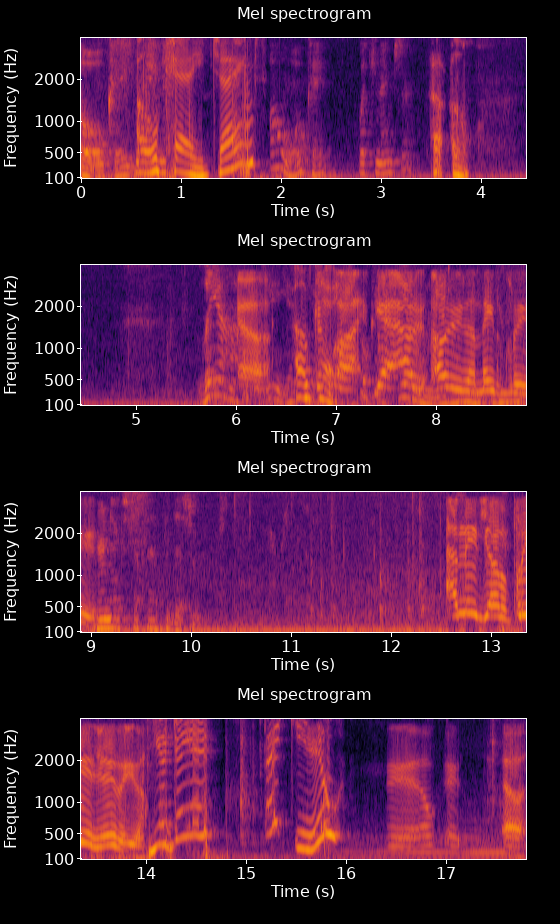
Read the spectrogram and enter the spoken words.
Oh, okay. What's? Okay, James. Oh, okay. What's your name, sir? Uh oh. Leon. Yeah. yeah, yeah. Okay. All right. Yeah, I was, I was gonna make a pledge. You're next up after this one. I made y'all a pledge earlier. You did? Thank you. Yeah, okay. Uh,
